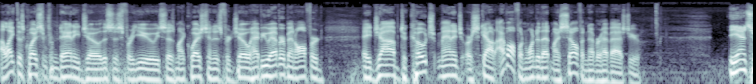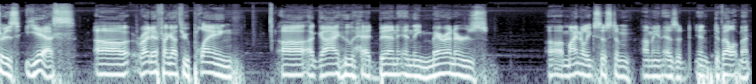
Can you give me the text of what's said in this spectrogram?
I like this question from Danny Joe. This is for you. He says, My question is for Joe. Have you ever been offered a job to coach, manage, or scout? I've often wondered that myself and never have asked you. The answer is yes. Uh, right after I got through playing, uh, a guy who had been in the Mariners uh, minor league system, I mean, as a in development,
